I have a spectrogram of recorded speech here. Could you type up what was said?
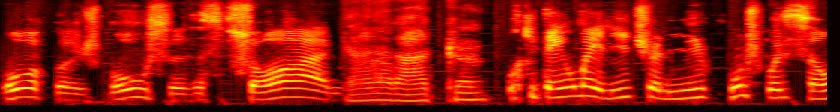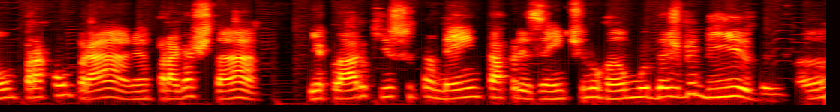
roupas, bolsas, acessórios. Caraca! Porque tem uma elite ali com disposição para comprar, né, para gastar. E é claro que isso também está presente no ramo das bebidas. Né?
